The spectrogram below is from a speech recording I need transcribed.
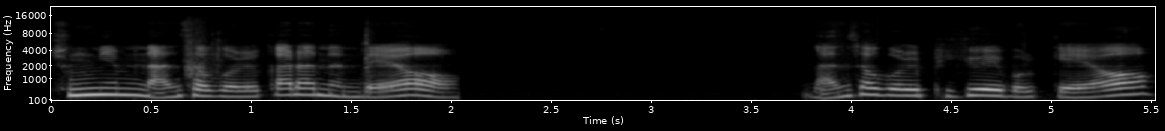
중립 난석을 깔았는데요. 난석을 비교해 볼게요.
